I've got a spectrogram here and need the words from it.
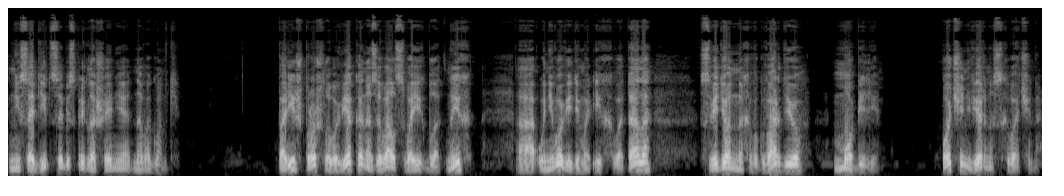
не садиться без приглашения на вагонки. Париж прошлого века называл своих блатных, а у него, видимо, их хватало, сведенных в гвардию, мобили. Очень верно схвачено.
